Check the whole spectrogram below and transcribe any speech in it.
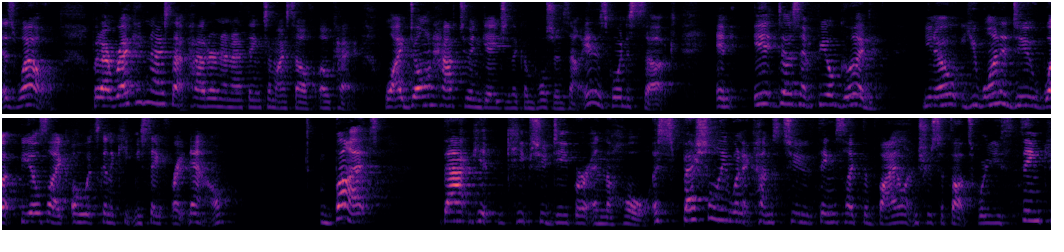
as well. But I recognize that pattern and I think to myself, okay, well, I don't have to engage in the compulsions now. It is going to suck and it doesn't feel good you know, you want to do what feels like, oh, it's going to keep me safe right now. But that get, keeps you deeper in the hole, especially when it comes to things like the violent intrusive thoughts where you think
